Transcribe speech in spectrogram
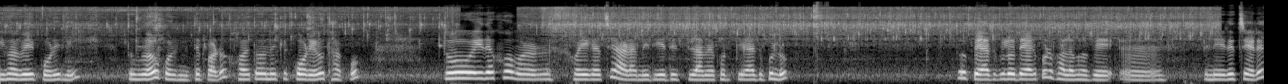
এইভাবেই করে নিই, তোমরাও করে নিতে পারো, হয়তো অনেকে করেও থাকো। তো এই দেখো আমার হয়ে গেছে, আর আমি দিয়ে দিচ্ছিলাম এখন পেঁয়াজগুলো। তো পেঁয়াজগুলো দেওয়ার পর ভালোভাবে নেড়ে চেড়ে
